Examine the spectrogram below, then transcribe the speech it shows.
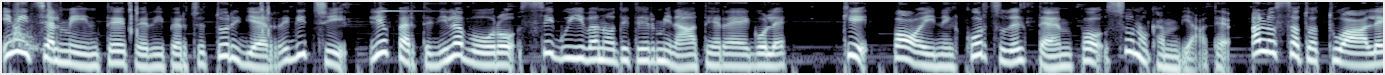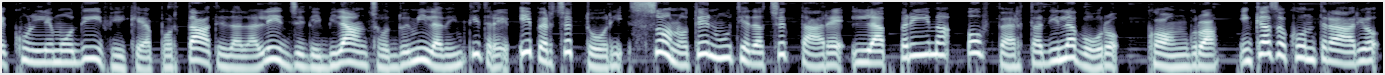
Inizialmente, per i percettori di RDC, le offerte di lavoro seguivano determinate regole che poi nel corso del tempo sono cambiate. Allo stato attuale, con le modifiche apportate dalla legge di bilancio 2023, i percettori sono tenuti ad accettare la prima offerta di lavoro congrua. In caso contrario,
